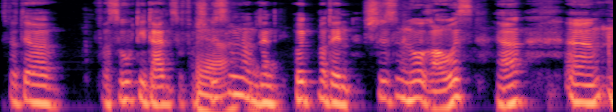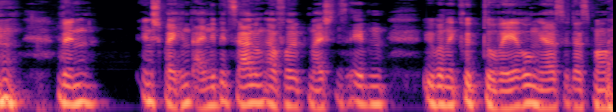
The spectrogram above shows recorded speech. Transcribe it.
Es wird ja versucht, die Daten zu verschlüsseln ja. und dann rückt man den Schlüssel nur raus, ja, ähm, wenn entsprechend eine Bezahlung erfolgt, meistens eben über eine Kryptowährung, ja, so dass man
